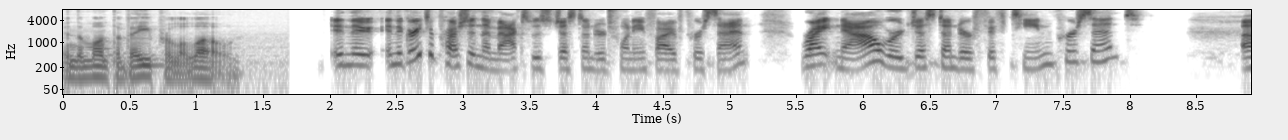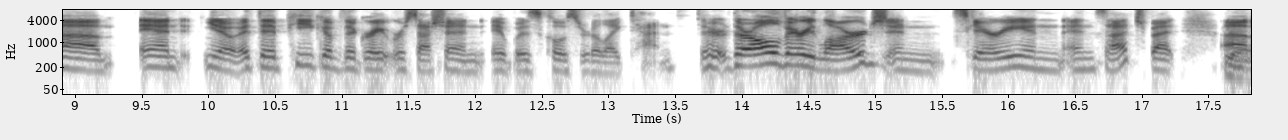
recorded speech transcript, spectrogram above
in the month of April alone. In the in the Great Depression, the max was just under 25 percent. Right now, we're just under 15 percent. Um, and you know at the peak of the great recession it was closer to like 10 they're they're all very large and scary and and such but um yeah.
